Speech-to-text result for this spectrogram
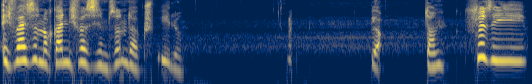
Ich weiß ja noch gar nicht, was ich am Sonntag spiele. Ja, dann tschüssi.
